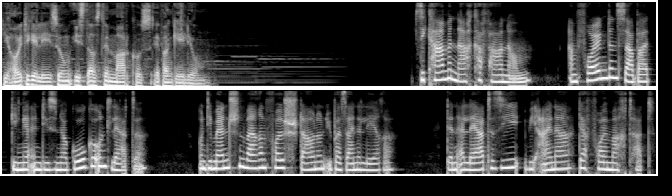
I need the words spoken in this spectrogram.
Die heutige Lesung ist aus dem Markus Evangelium. Sie kamen nach Kapharnaum. Am folgenden Sabbat ging er in die Synagoge und lehrte. Und die Menschen waren voll Staunen über seine Lehre. Denn er lehrte sie wie einer, der Vollmacht hat,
